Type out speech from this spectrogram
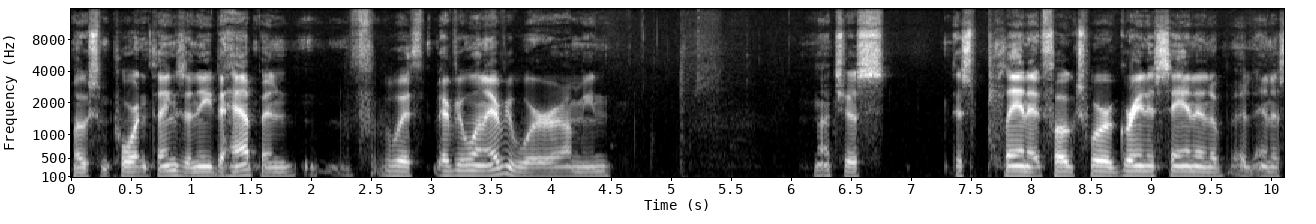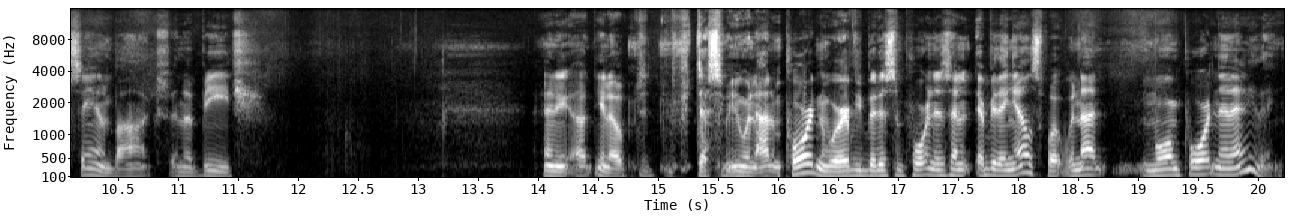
most important things that need to happen with everyone everywhere. I mean, not just this planet, folks. We're a grain of sand in a in a sandbox in a beach. And uh, you know, doesn't mean we're not important. We're every bit as important as everything else, but we're not more important than anything.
